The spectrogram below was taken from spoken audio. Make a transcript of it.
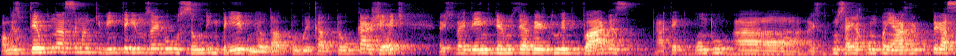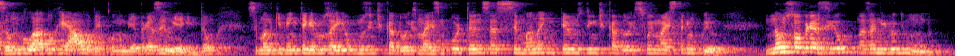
Ao mesmo tempo, na semana que vem teremos a evolução do emprego, né, o dado publicado pelo CAGED, a gente vai ver em termos de abertura de vagas até que ponto a, a gente consegue acompanhar a recuperação do lado real da economia brasileira. Então, semana que vem teremos aí alguns indicadores mais importantes. Essa semana, em termos de indicadores, foi mais tranquilo. Não só Brasil, mas a nível de mundo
